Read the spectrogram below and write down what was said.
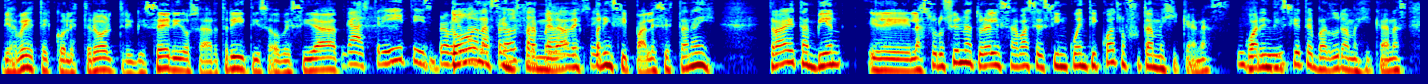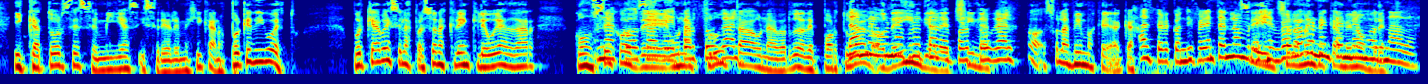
Diabetes, colesterol, triglicéridos, artritis, obesidad. Gastritis, problemas Todas de las próstata, enfermedades sí. principales están ahí. Trae también eh, las soluciones naturales a base de 54 frutas mexicanas, Ujú. 47 verduras mexicanas y 14 semillas y cereales mexicanos. ¿Por qué digo esto? Porque a veces las personas creen que le voy a dar consejos de, de una Portugal. fruta, una verdura de Portugal Dame o de India, de, de, China. Portugal. No, son las mismas que hay acá. Ah, pero con diferente nombre. Sí, pero luego no entendemos nombre. nada.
